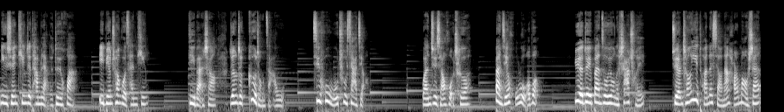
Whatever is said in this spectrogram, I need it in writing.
宁轩听着他们俩的对话。一边穿过餐厅，地板上扔着各种杂物，几乎无处下脚。玩具小火车、半截胡萝卜、乐队伴奏用的沙锤、卷成一团的小男孩帽衫，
